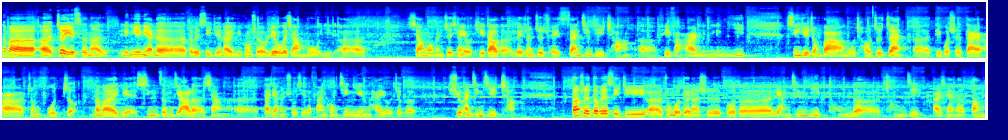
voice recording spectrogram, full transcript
那么，呃，这一次呢，零一年的 WCG 呢，一共是有六个项目，一呃，像我们之前有提到的《雷神之锤三》竞技场，呃，《FIFA 二零零一》，《星际争霸：母巢之战》，呃，《帝国时代二：征服者》，那么也新增加了像呃大家很熟悉的《反恐精英》，还有这个《虚幻竞技场》。当时 WCG 呃中国队呢是夺得两金一铜的成绩，而且呢当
